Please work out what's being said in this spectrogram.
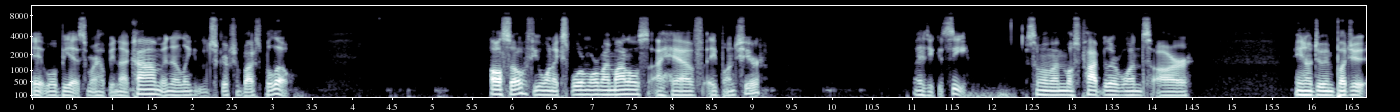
it will be at smarthelping.com and a link in the description box below. Also, if you want to explore more of my models, I have a bunch here, as you can see. Some of my most popular ones are, you know, doing budget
